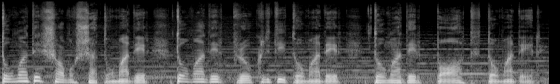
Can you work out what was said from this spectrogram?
তোমাদের সমস্যা তোমাদের তোমাদের প্রকৃতি তোমাদের তোমাদের পথ তোমাদের।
